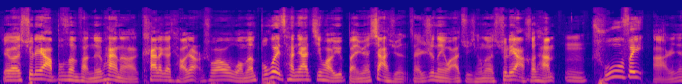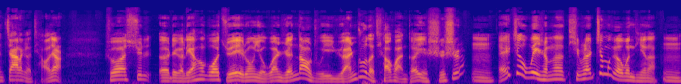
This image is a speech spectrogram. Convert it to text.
这个叙利亚部分反对派呢，开了个条件，说我们不会参加计划于本月下旬在日内瓦举行的叙利亚和谈，嗯除非啊，人家加了个条件，说叙呃这个联合国决议中有关人道主义援助的条款得以实施。嗯哎，这为什么呢？提出来这么个问题呢？嗯，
